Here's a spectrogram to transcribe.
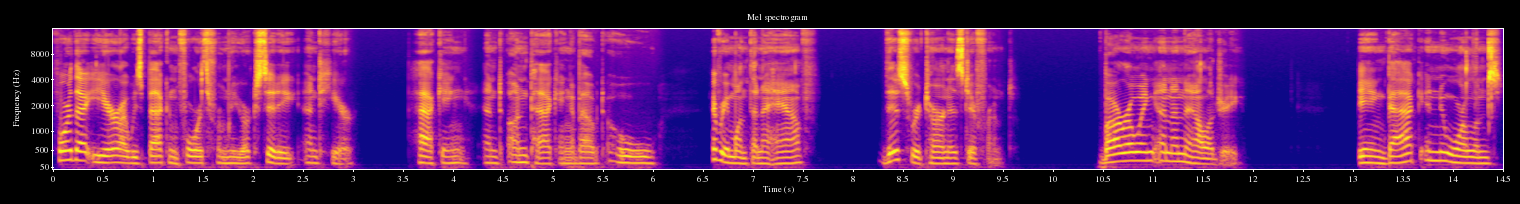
For that year, I was back and forth from New York City and here, packing and unpacking about, oh, every month and a half. This return is different. Borrowing an analogy, being back in New Orleans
